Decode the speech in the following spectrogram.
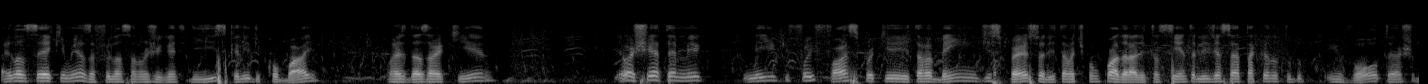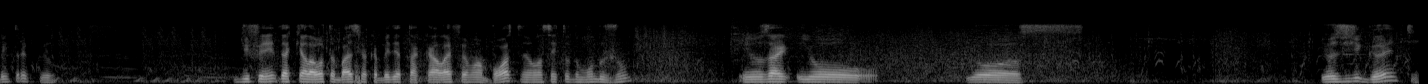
Aí lancei aqui mesmo, fui lançando um gigante de isca ali, de cobaia, o resto das arqueiras. Eu achei até meio, meio que foi fácil, porque tava bem disperso ali, tava tipo um quadrado, então se entra ali já sai atacando tudo em volta, eu acho bem tranquilo. Diferente daquela outra base que eu acabei de atacar lá, foi uma bosta, né? eu lancei todo mundo junto. E os e o e os e os gigantes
